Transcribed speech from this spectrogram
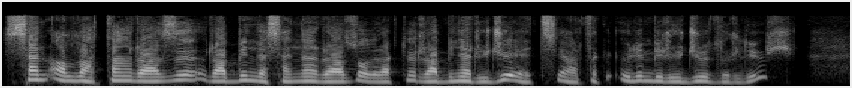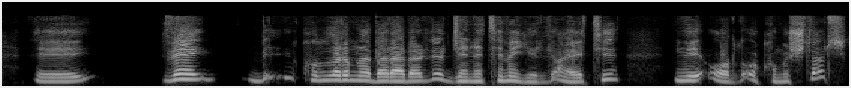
Sen Allah'tan razı, Rabbin de senden razı olarak diyor. Rabbine rücu et. Artık ölüm bir rücudur diyor. E, ve kullarımla beraber diyor cennetime girdi ayeti orada okumuşlar.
